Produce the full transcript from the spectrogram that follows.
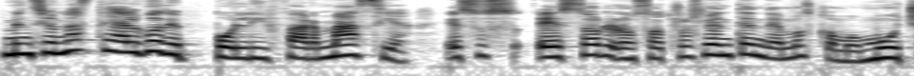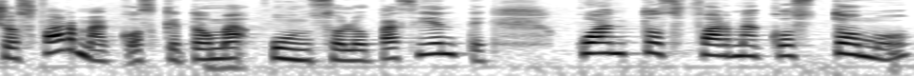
Mencionaste algo de polifarmacia, eso, eso nosotros lo entendemos como muchos fármacos que toma un solo paciente. ¿Cuántos fármacos tomo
